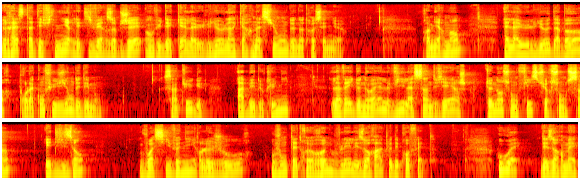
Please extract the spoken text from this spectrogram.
Reste à définir les divers objets en vue desquels a eu lieu l'incarnation de notre Seigneur. Premièrement, elle a eu lieu d'abord pour la confusion des démons. Saint Hugues, abbé de Cluny, la veille de Noël, vit la Sainte Vierge tenant son Fils sur son sein et disant Voici venir le jour où vont être renouvelés les oracles des prophètes. Où est, désormais,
